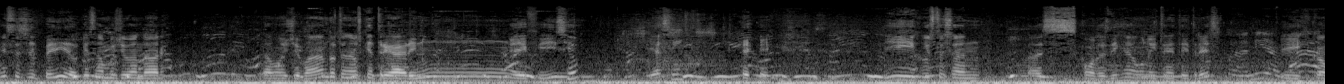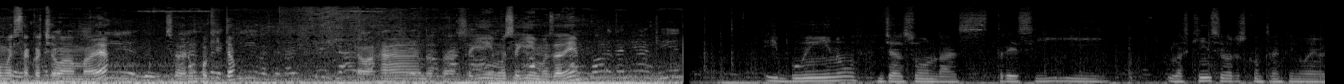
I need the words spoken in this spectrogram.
ese es el pedido que estamos llevando ahora. Estamos llevando, tenemos que entregar en un edificio y así. y justo son las, como les dije, 1 y 33. Y como está Cochabamba, ¿ya? A ver un poquito trabajando, seguimos, seguimos, ¿vale? Y bueno, ya son las 3 y las 15 horas con 39,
